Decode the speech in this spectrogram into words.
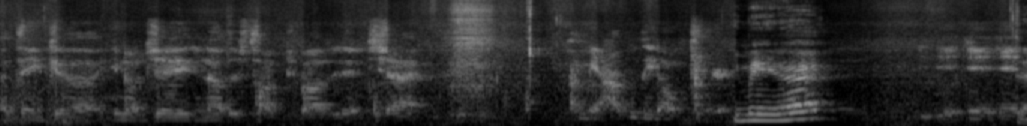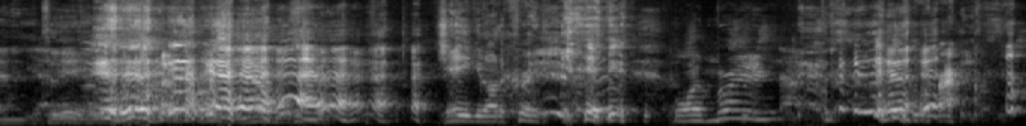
I think uh, you know Jade and others talked about it in chat. I mean, I really don't care. You mean that? And- and- Damn, and- until you- Jay get all the credit. Boy, brain.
